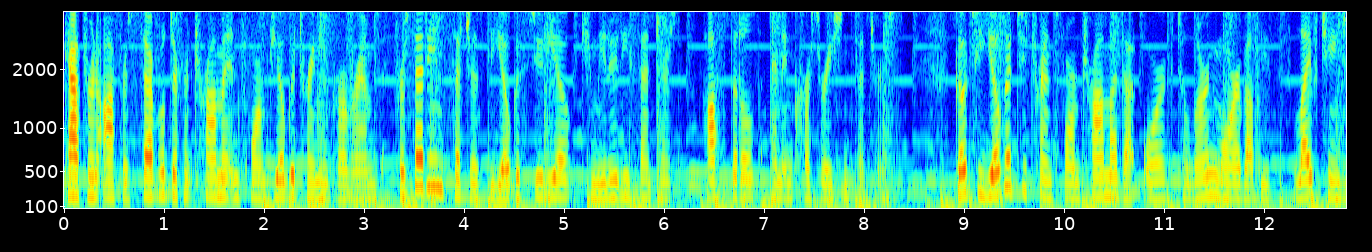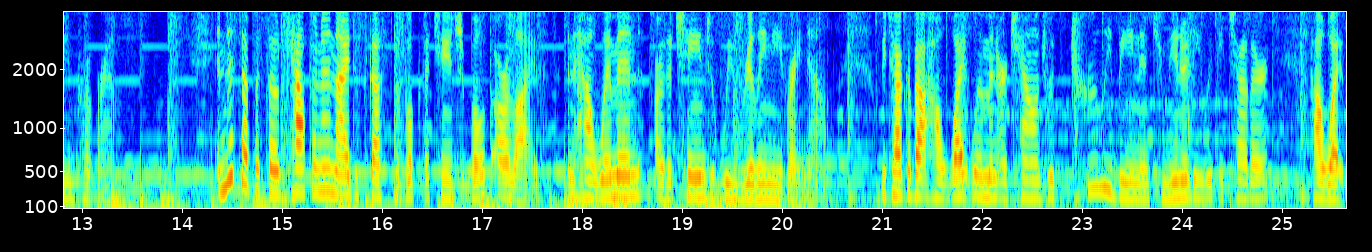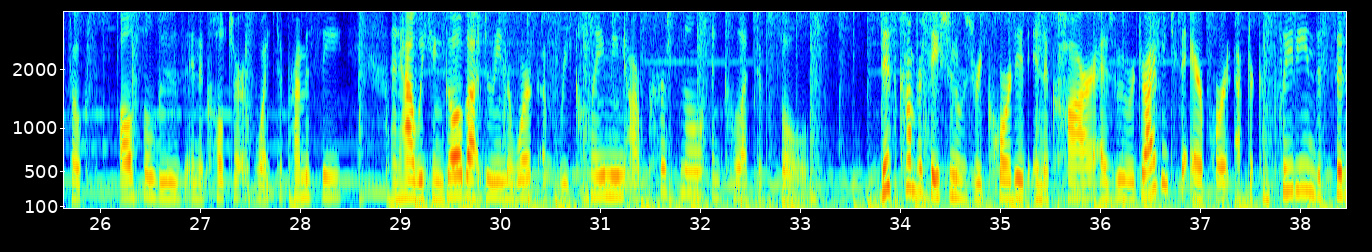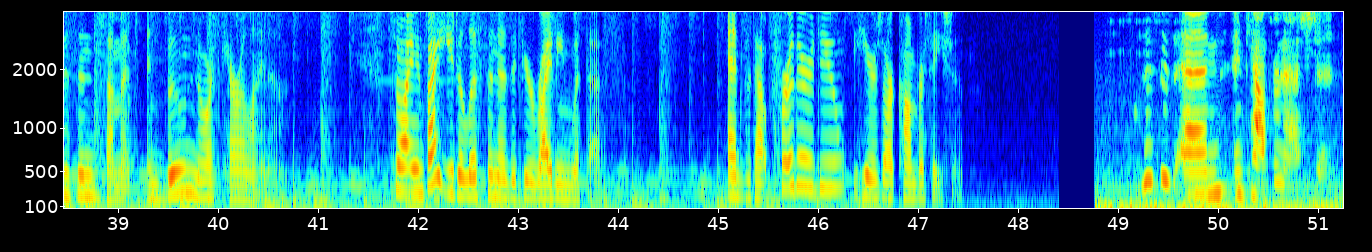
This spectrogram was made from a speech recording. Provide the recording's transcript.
Catherine offers several different trauma informed yoga training programs for settings such as the yoga studio, community centers, hospitals, and incarceration centers. Go to yogatotransformtrauma.org to learn more about these life changing programs. In this episode, Catherine and I discuss the book that changed both our lives and how women are the change we really need right now. We talk about how white women are challenged with truly being in community with each other, how white folks also lose in a culture of white supremacy, and how we can go about doing the work of reclaiming our personal and collective souls. This conversation was recorded in a car as we were driving to the airport after completing the Citizen Summit in Boone, North Carolina. So I invite you to listen as if you're riding with us. And without further ado, here's our conversation. So this is Em and Catherine Ashton.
